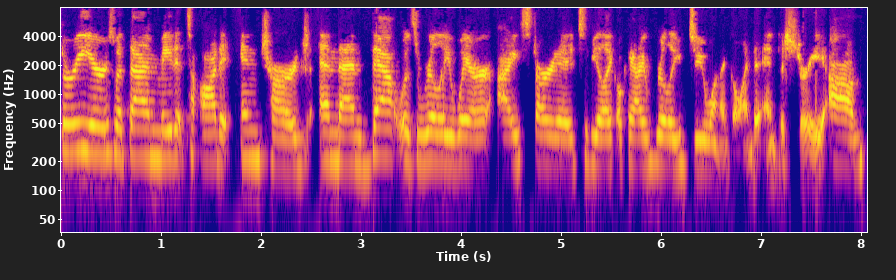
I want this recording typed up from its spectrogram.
three years with them. Made it to audit in charge, and then that was really where I started to be like, okay, I really do want to go into industry. Um,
